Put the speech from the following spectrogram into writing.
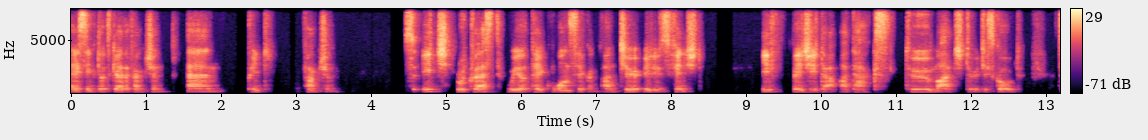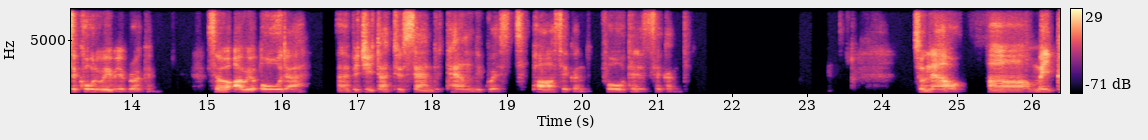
async.gather function and print function. So each request will take one second until it is finished. If Vegeta attacks too much to this code, the code will be broken. So I will order uh, Vegeta to send 10 requests per second for 10 seconds. So now uh, make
